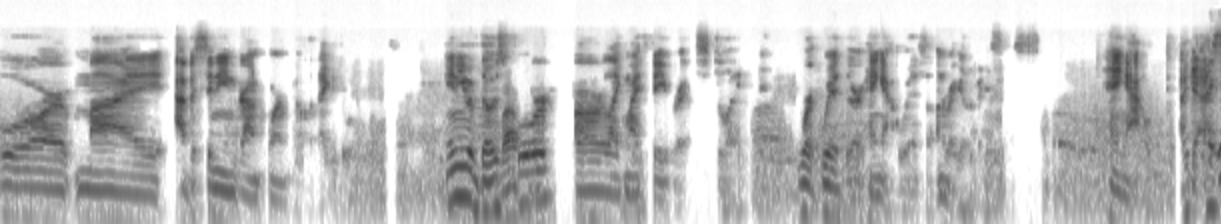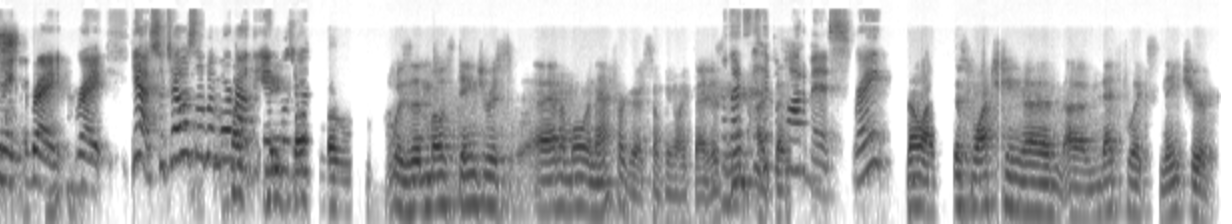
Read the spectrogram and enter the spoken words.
or my Abyssinian ground hornbill that I get to work with. Any of those Wow. four are like my favorites to like work with or hang out with on a regular basis. Hang out, I guess. Right, right, right. Yeah. So tell us a little bit more about the animals. buffalo was the most dangerous animal in Africa or something like that, isn't Well, it? that's the I bet- hippopotamus, right? no, I was just watching uh, uh, Netflix Nature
